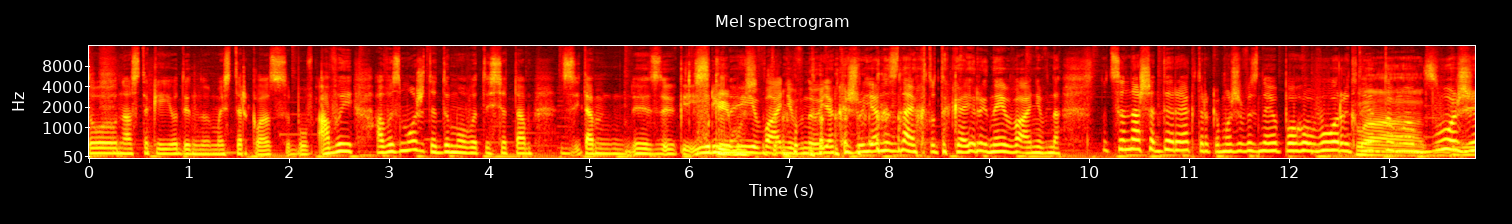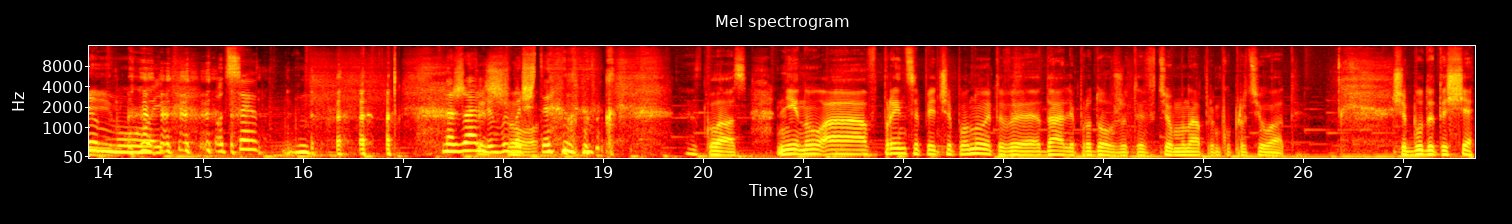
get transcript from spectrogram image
то у нас такий один майстер-клас був. А ви, а ви зможете домовитися там з там е, з Іриною кимось. Іванівною? Я кажу, я не знаю, хто така Ірина Іванівна. Ну це наша директорка, може ви з нею поговорите. Клас, я думаю, боже блін. мой. Оце на жаль, Ти що? вибачте. Клас. Ні, ну а в принципі, чи плануєте ви далі продовжити в цьому напрямку працювати? Чи будете ще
